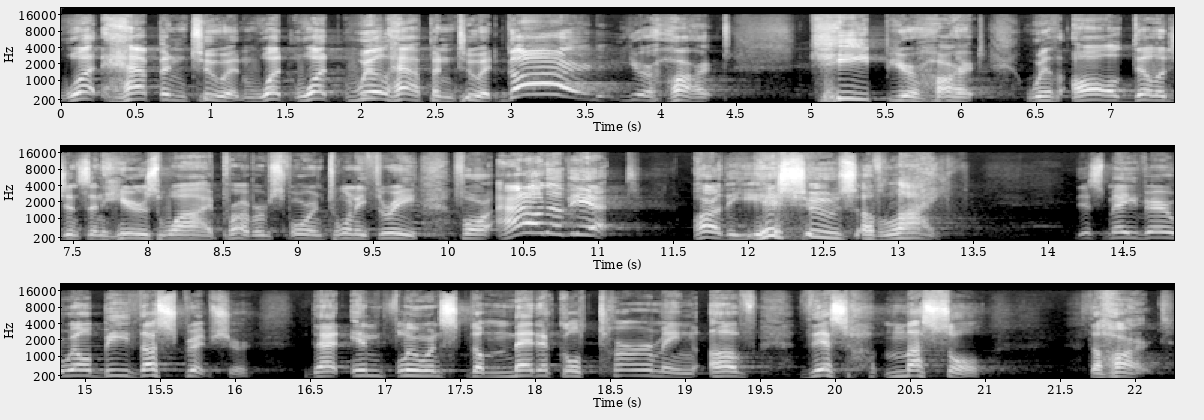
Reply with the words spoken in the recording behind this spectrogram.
what happened to it and what, what will happen to it. Guard your heart. Keep your heart with all diligence. And here's why Proverbs 4 and 23 For out of it are the issues of life. This may very well be the scripture that influenced the medical terming of this muscle, the heart.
